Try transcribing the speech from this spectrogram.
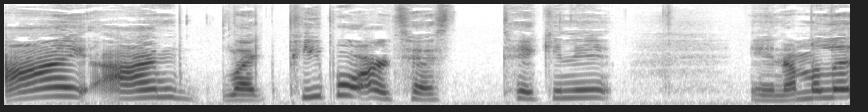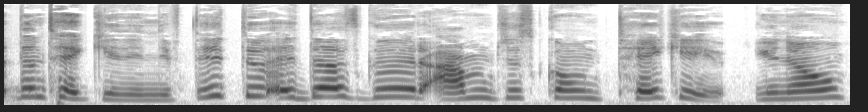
i i'm like people are test taking it. And i'm gonna let them take it. And if it, do, it does good i'm just gonna take it you know?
